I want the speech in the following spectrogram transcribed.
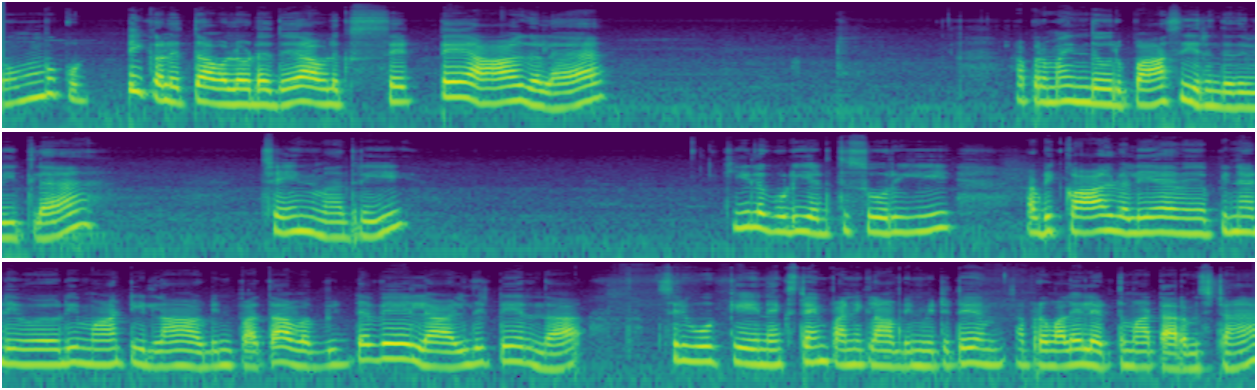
ரொம்ப குட்டி கழுத்து அவளோடது. அவளுக்கு செட்டே ஆகலை. அப்புறமா இந்த ஒரு பாசி இருந்தது வீட்டில் செயின் மாதிரி. கீழே கூடி எடுத்து சொருகி அப்படி கால் வழியே பின்னாடி ஓடி மாட்டிடலாம் அப்படின்னு பார்த்தா அவள் விடவே இல்லை. அழுதுகிட்டே இருந்தா சரி ஓகே நெக்ஸ்ட் டைம் பண்ணிக்கலாம் அப்படின்னு விட்டுட்டு அப்புறம் வளையல் எடுத்து மாட்ட ஆரம்பிச்சிட்டேன்.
